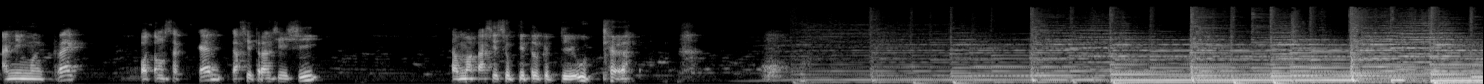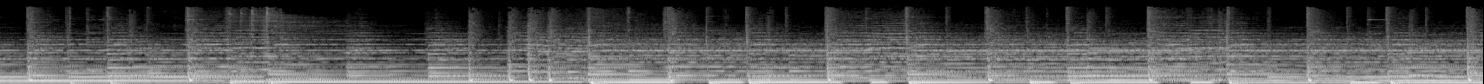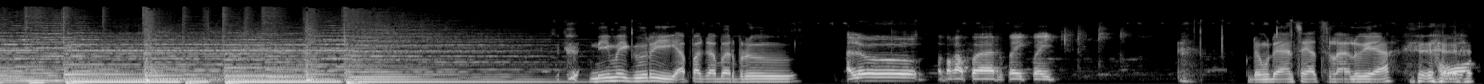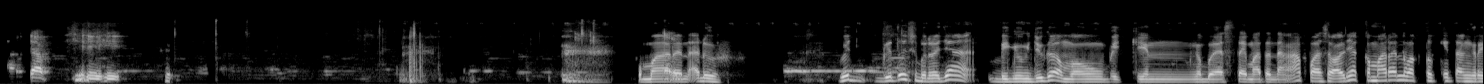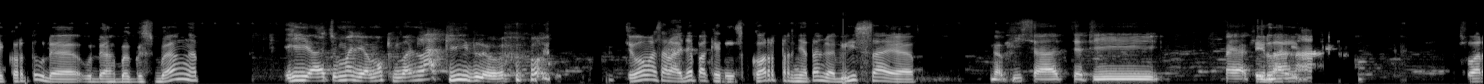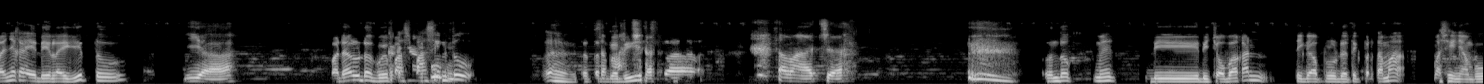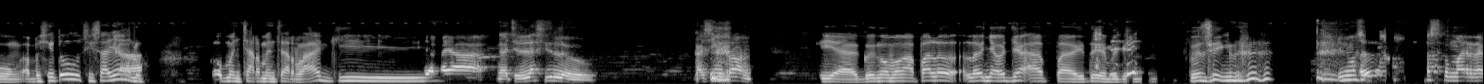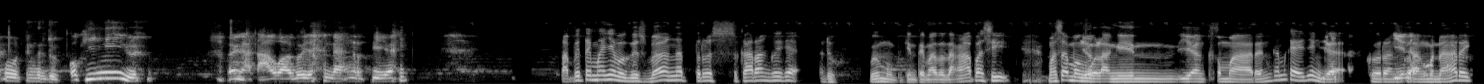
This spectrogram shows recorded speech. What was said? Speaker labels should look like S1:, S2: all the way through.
S1: anime crack, potong scan, kasih transisi, sama kasih subtitle gede udah.
S2: Nime Guri, apa kabar bro?
S1: Halo, apa kabar? Baik-baik.
S2: Mudah-mudahan sehat selalu ya.
S1: Oh, siap.
S2: Kemarin, aduh, gue gue tuh sebenarnya bingung juga mau bikin ngebahas tema tentang apa. Soalnya kemarin waktu kita nge-record tuh udah udah bagus banget.
S1: iya, cuman ya mau gimana lagi gitu loh.
S2: Cuma masalahnya pakai Discord ternyata nggak bisa ya.
S1: Nggak bisa, jadi kayak
S2: Delay.
S1: gimana?
S2: Suaranya kayak delay gitu.
S1: Iya,
S2: Padahal udah gue
S1: Nggak
S2: pas-pasin tuh, eh tetap
S1: Sama
S2: gak
S1: aja.
S2: bisa.
S1: sama aja.
S2: Untuk di dicoba kan 30 detik pertama masih nyambung. Habis itu sisanya
S1: Ya.
S2: aduh kok mencar-mencar lagi.
S1: Ya kayak nggak jelas gitu loh. Kayak sinkron.
S2: Iya, gue ngomong apa lo lo nyautnya apa itu yang bikin pusing.
S1: Ini maksudnya pas kemarin aku denger tuh, kok gini loh. Eh, nggak tahu aku ya nggak ngerti ya.
S2: Tapi temanya bagus banget. Terus sekarang gue kayak aduh, gue mau bikin tema tentang apa sih? Masa mau
S1: Yuk.
S2: ngulangin yang kemarin kan kayaknya nggak kurang
S1: Iya,
S2: kurang menarik.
